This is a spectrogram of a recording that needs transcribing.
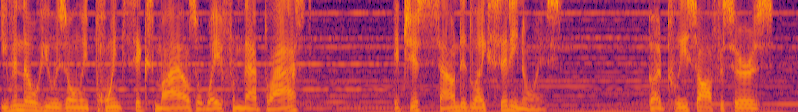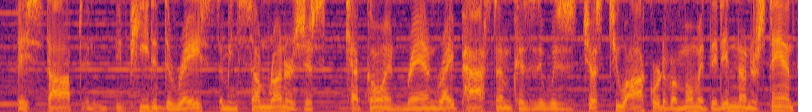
even though he was only 0.6 miles away from that blast, it just sounded like city noise. But police officers, they stopped and impeded the race. I mean, some runners just kept going, ran right past them because it was just too awkward of a moment. They didn't understand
